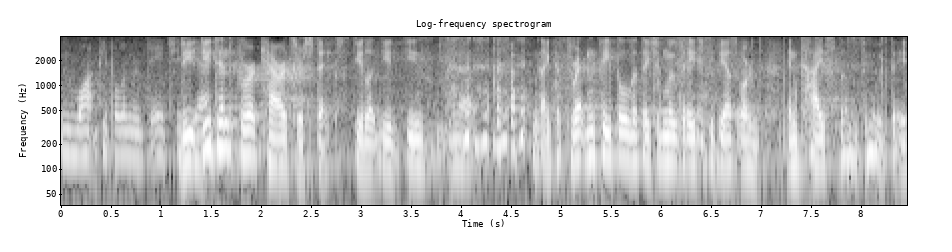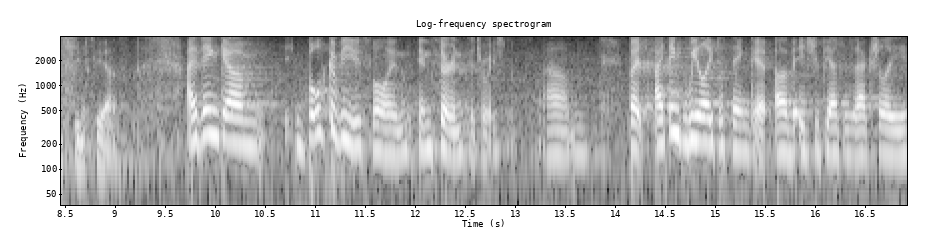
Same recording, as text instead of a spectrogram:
we want people to move to HTTPS. Do you, do you tend to prefer carrots or sticks? Do you, do you, do you, you know, like to threaten people that they should move to HTTPS or entice them to move to HTTPS? I think um, both could be useful in, in certain situations. Um, but I think we like to think of HTTPS as actually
